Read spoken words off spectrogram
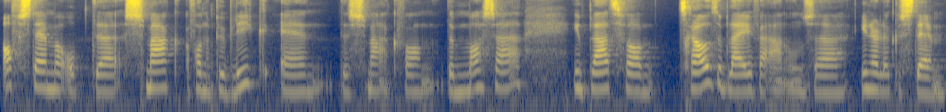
afstemmen op de smaak van het publiek en de smaak van de massa, in plaats van trouw te blijven aan onze innerlijke stem.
